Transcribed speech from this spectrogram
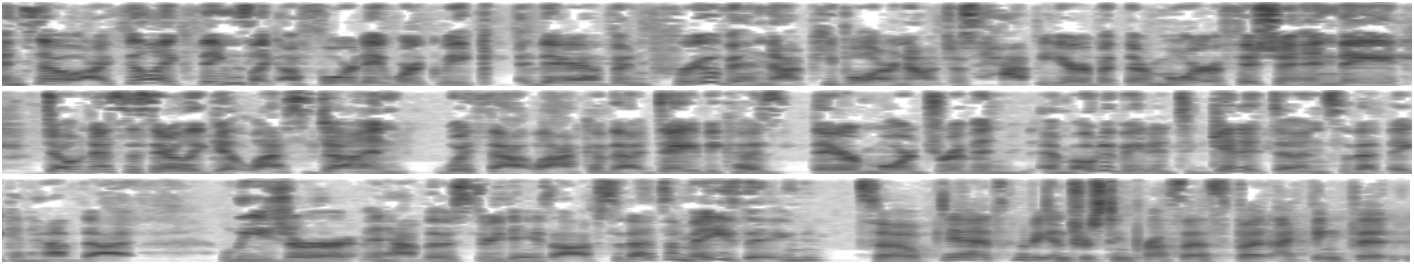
And so I feel like things like a four day work week, they have been proven that people are not just happier, but they're more efficient and they don't necessarily get less done with that lack of that day because they're more driven and motivated to get it done so that they can have that leisure and have those three days off. So that's amazing. So yeah, it's going to be an interesting process, but I think that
